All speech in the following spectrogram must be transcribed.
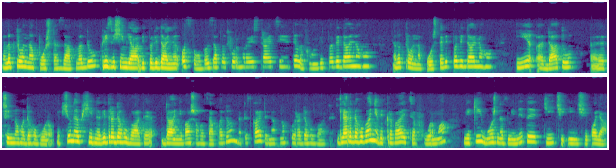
електронна пошта закладу, прізвище ім'я відповідальної особи за платформу реєстрації, телефон відповідального, електронна пошта відповідального і е, дату чинного договору. Якщо необхідно відредагувати дані вашого закладу, натискайте на кнопку Редагувати. Для редагування відкривається форма, в якій можна змінити ті чи інші поля.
